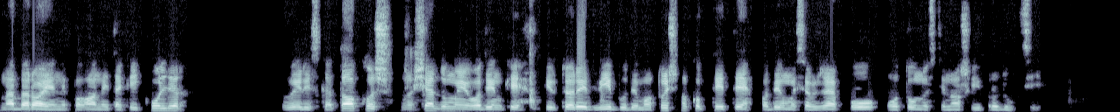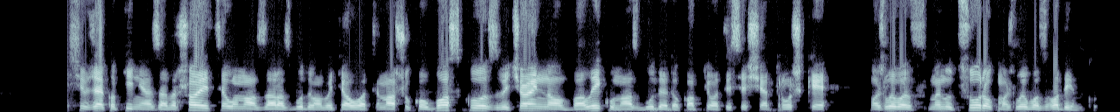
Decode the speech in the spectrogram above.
набирає непоганий такий колір. Вирізка також. Ну, ще, думаю, годинки півтори-дві будемо точно коптити. Подивимося вже по готовності нашої продукції. Ще вже коптіння завершається у нас. Зараз будемо витягувати нашу ковбаску. Звичайно, балик у нас буде докоптюватися ще трошки, можливо, з минут 40, можливо, з годинку.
